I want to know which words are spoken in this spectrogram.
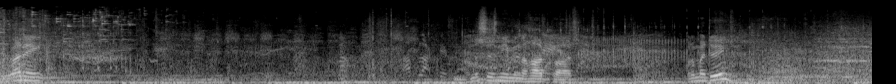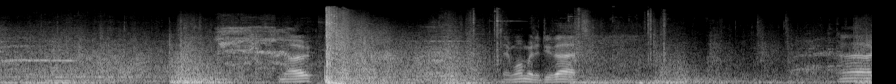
You're running. I'll block their And this isn't even the hard part. What am I doing? No. They want me to do that. Uh,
